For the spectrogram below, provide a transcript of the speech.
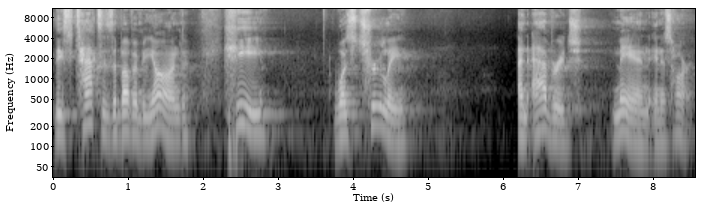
these taxes above and beyond, he was truly an average man in his heart.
